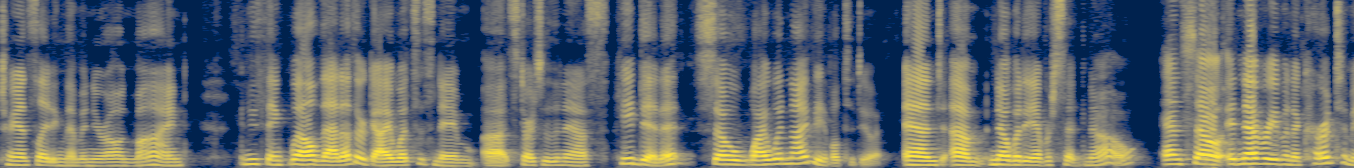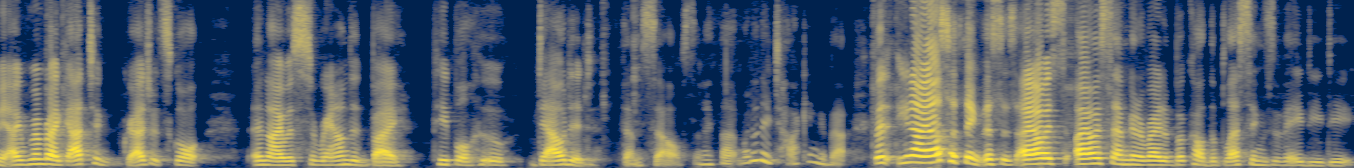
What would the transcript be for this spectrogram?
translating them in your own mind. And you think, well, that other guy, what's his name? Uh, starts with an S. He did it, so why wouldn't I be able to do it? And um, nobody ever said no. And so it never even occurred to me. I remember I got to graduate school and I was surrounded by people who doubted themselves. And I thought, what are they talking about? But, you know, I also think this is, I always, I always say I'm going to write a book called The Blessings of ADD.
